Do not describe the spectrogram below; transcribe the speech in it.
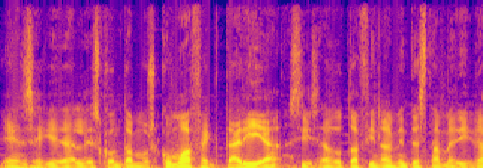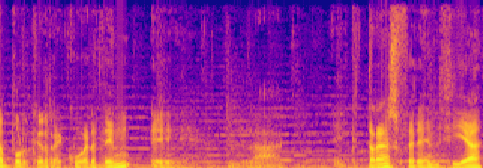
Enseguida les contamos cómo afectaría si se adopta finalmente esta medida, porque recuerden, eh, la transferencia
